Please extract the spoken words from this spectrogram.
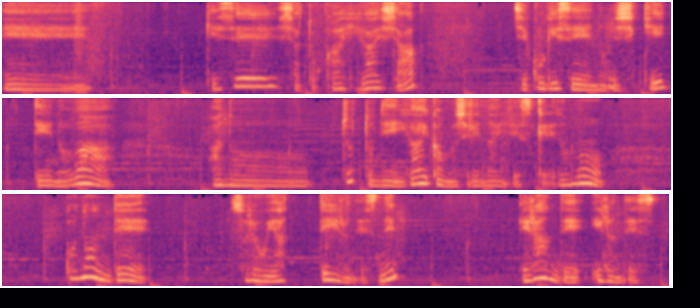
えー、犠牲者とか被害者自己犠牲の意識っていうのはあのー、ちょっとね意外かもしれないんですけれども好んでそれをやっているんですね。選んでいるんです。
